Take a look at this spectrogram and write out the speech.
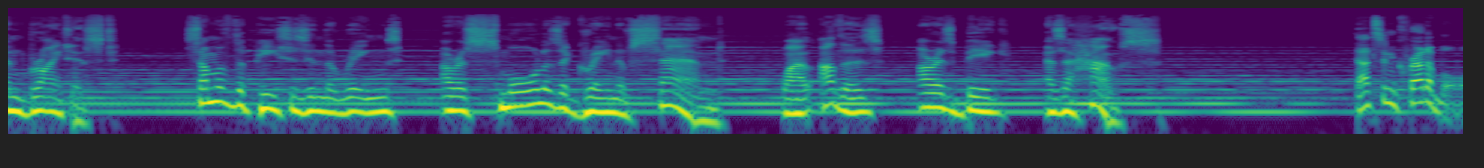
and brightest. Some of the pieces in the rings are as small as a grain of sand, while others are as big as a house. That's incredible.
